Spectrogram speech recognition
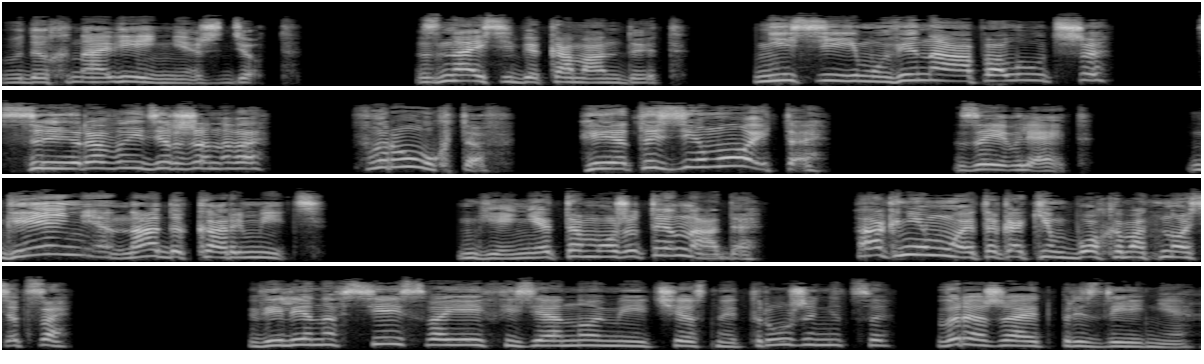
Вдохновение ждет. Знай себе, командует. Неси ему вина получше, сыра выдержанного, фруктов. И это зимой-то, заявляет. Гения надо кормить. Гения-то, может, и надо. А к нему это каким боком относится? Велена всей своей физиономией честной труженицы выражает презрение.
